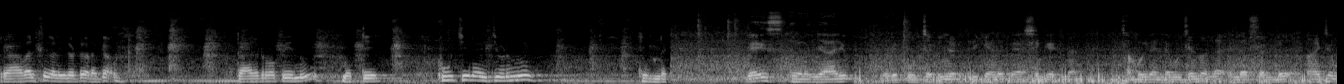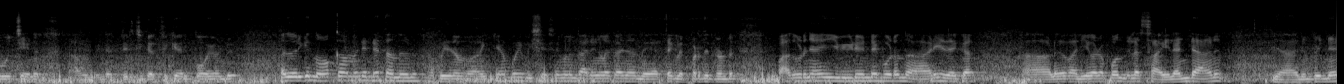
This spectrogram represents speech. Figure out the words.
ട്രാവൽസ് കളിയിലോട്ട് കിടക്കാം. താഴെ ഡ്രോപ്പ് ചെയ്യുന്നു. മറ്റേ പൂച്ചേനെ അഴിച്ചു വിടുന്നു. ഗൈസ് ഞാനും ഒരു പൂച്ചക്കുഞ്ഞിനെ എടുത്തിരിക്കുകയാണ്. പേഷൻ കേട്ടിന സംഭവം എന്റെ പൂച്ചയെന്നല്ല എന്റെ ഫ്രണ്ട് ആഴ്ച പൂച്ചയാണ് അവൻ പിന്നെ തിരിച്ച് ഗൾഫിൽ കയറി പോയോണ്ട് അതൊരിക്കലും നോക്കാൻ വേണ്ടി എന്റെ തന്നതാണ്. അപ്പോൾ ഇതിനെ വാങ്ങിക്കാൻ പോയി വിശേഷങ്ങളും കാര്യങ്ങളൊക്കെ ഞാൻ നേരത്തെ ക്ലിപ്പെടുത്തിട്ടുണ്ട് അപ്പോൾ അതുകൊണ്ട് ഞാൻ ഈ വീഡിയോന്റെ കൂടെ ഒന്ന് ആഡ് ചെയ്തേക്കാം. ആൾ വലിയ കുഴപ്പമൊന്നുമില്ല ആണ്. ഞാനും പിന്നെ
